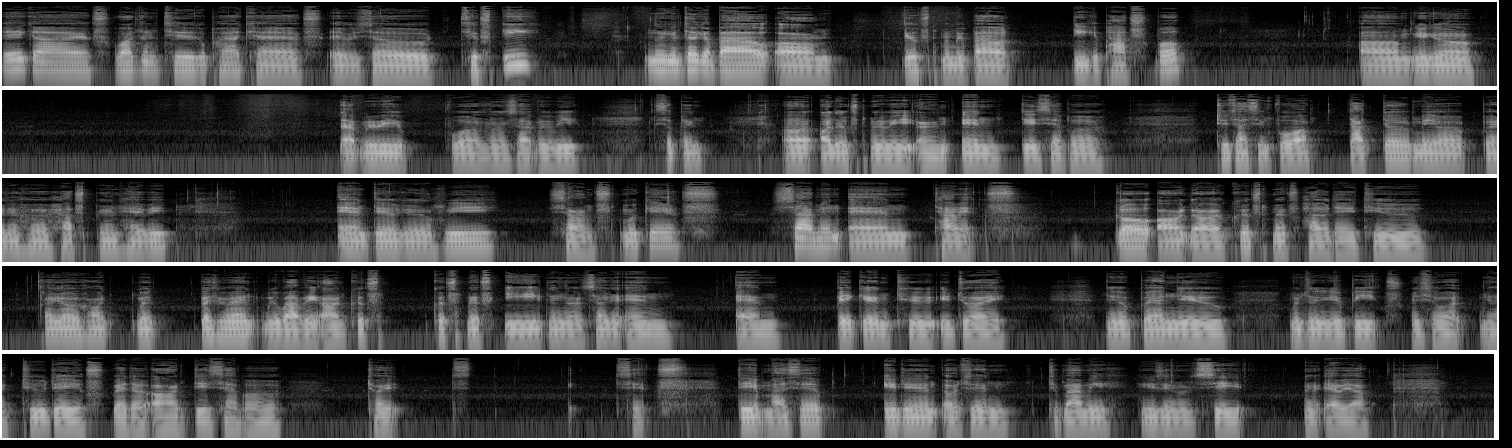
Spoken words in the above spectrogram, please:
Hey guys, welcome to the podcast episode 60. I'm gonna talk about um this movie about the impossible. Um, you're gonna that movie was that movie something uh, on this movie um, in December 2004. Dr. Mira Brenner, her husband heavy, and their three sons, Mookie, Simon, and Thomas, go on a Christmas holiday to Cairo restaurant, arriving on Christmas Eve in the southern and, and begin to enjoy their brand new Virginia Beach Resort like two days later on December 26. The massive Indian Ocean tsunami using the sea area.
